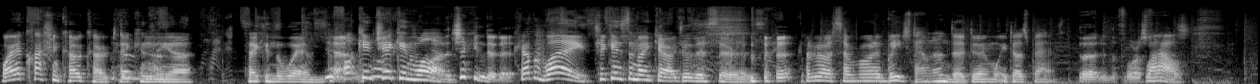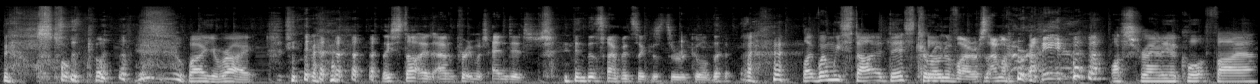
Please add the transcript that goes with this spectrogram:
Why are Crash and Coco taking the uh, taking the win? the Yeah, fucking what? chicken Yeah, one. the chicken did it. Get out of the way. Chicken's the main character of this series. what about someone on a beach down under doing what he does best? Bird in the forest. Wow. Well, you're right. They started and pretty much ended in the time it took us to record that. Like when we started this, Coronavirus, am I right? Australia caught fire,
